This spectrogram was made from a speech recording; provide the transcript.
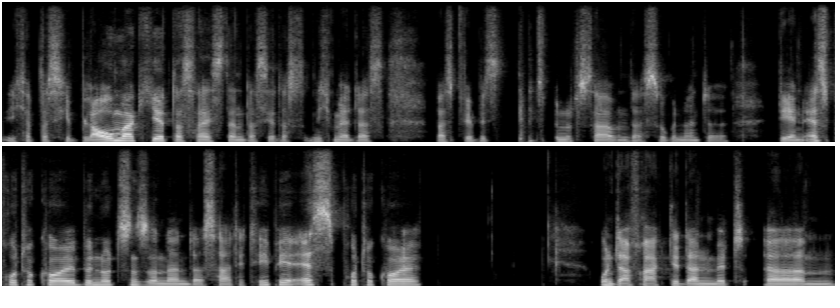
ich habe das hier blau markiert, das heißt dann, dass ihr das nicht mehr das, was wir bis jetzt benutzt haben, das sogenannte DNS-Protokoll benutzen, sondern das HTTPS-Protokoll. Und da fragt ihr dann mit, ähm,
